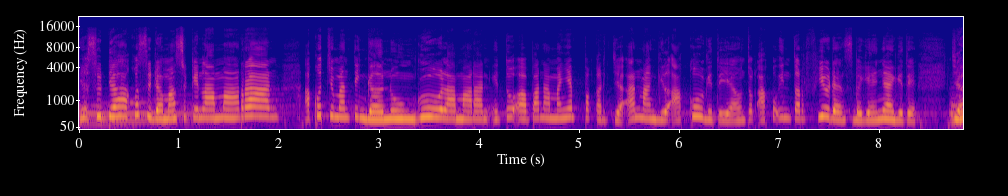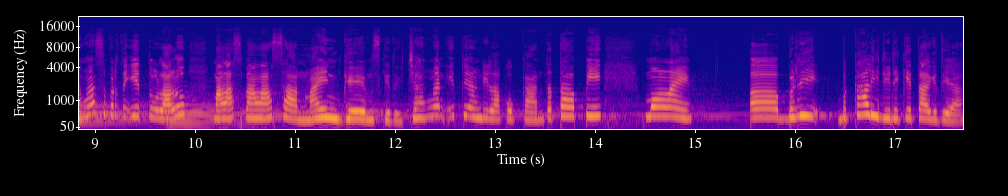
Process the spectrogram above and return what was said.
ya sudah aku sudah masukin lamaran, aku cuma tinggal nunggu lamaran itu apa namanya pekerjaan manggil aku gitu ya untuk aku interview dan sebagainya gitu ya. Jangan seperti itu lalu malas-malasan main games gitu. Jangan itu yang dilakukan, tetapi mulai uh, beri bekali diri kita gitu ya.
